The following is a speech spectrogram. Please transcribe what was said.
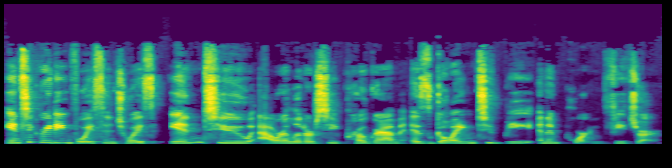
integrating voice and choice into our literacy program is going to be an important feature.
